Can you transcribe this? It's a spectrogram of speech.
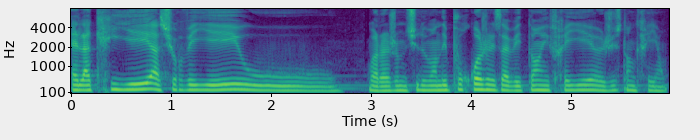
Elle a crié, a surveillé ou voilà, je me suis demandé pourquoi je les avais tant effrayés euh, juste en criant.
